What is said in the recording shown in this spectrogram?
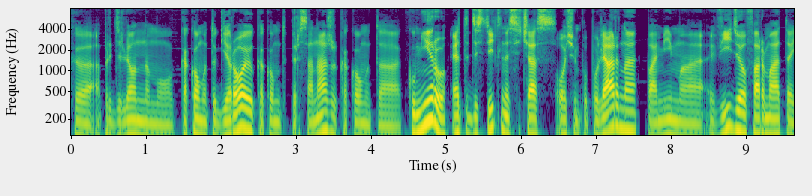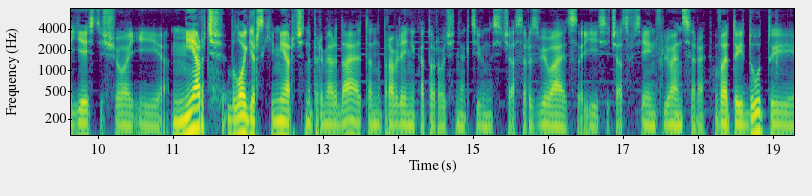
к определенному какому-то герою, какому-то персонажу, какому-то кумиру. Это действительно сейчас очень популярно. Помимо видеоформата есть еще и мерч, блогерский мерч, например, да, это направление, которое очень активно сейчас развивается, и сейчас все инфлюенсеры в это идут и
